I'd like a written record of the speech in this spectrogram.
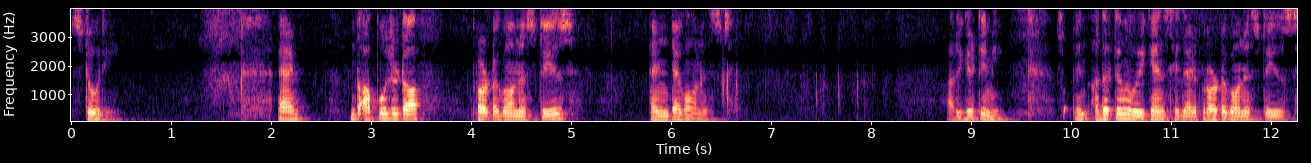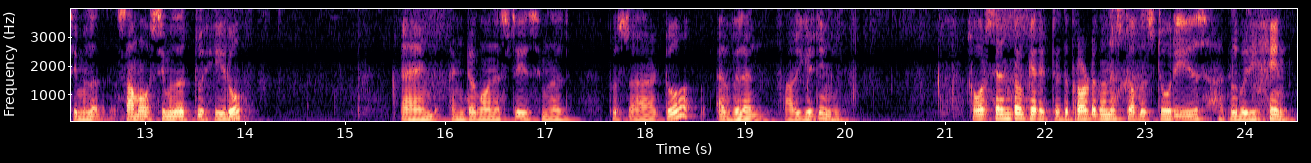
story. And the opposite of protagonist is antagonist. Are you getting me? So in other terms we can say that protagonist is similar somehow similar to hero and antagonist is similar to uh, to a villain. Are you getting me? So our central character the protagonist of the story is huckleberry finn.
